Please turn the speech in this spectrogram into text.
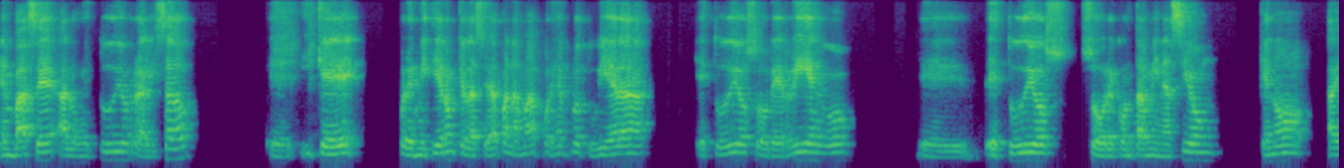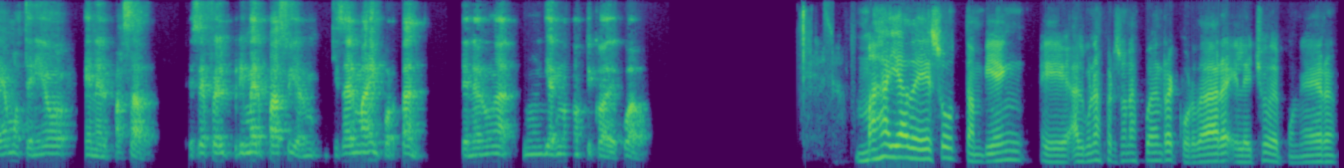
en base a los estudios realizados eh, y que permitieron que la ciudad de Panamá, por ejemplo, tuviera estudios sobre riesgo, eh, estudios sobre contaminación que no habíamos tenido en el pasado. Ese fue el primer paso y quizás el más importante, tener un diagnóstico adecuado. Más allá de eso, también eh, algunas personas pueden recordar el hecho de poner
